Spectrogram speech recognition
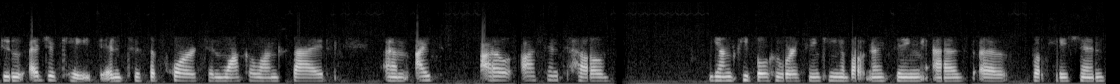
to educate and to support and walk alongside. Um, I, I'll often tell young people who are thinking about nursing as a vocation,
